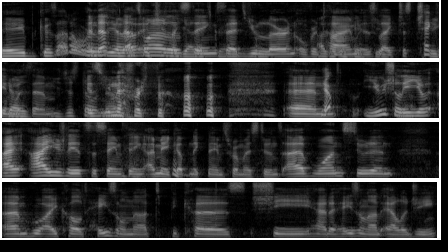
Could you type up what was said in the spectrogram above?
name? Because I don't really." And, that, you and know," that's one she's of like, those "Yeah, things that you learn over I was like, time okay, is cute. like just check in with them because don't you never know. and Yep. usually, you I, I usually it's the same thing. I make up nicknames for my students. I have one student um, who I called Hazelnut because she had a hazelnut allergy.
